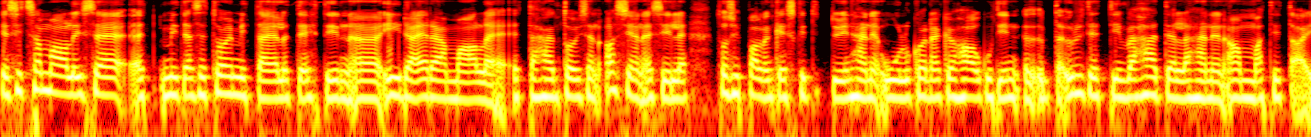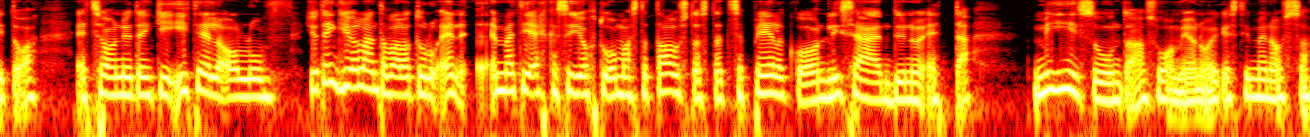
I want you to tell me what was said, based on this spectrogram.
Ja sitten sama oli se, että mitä se toimittajalle tehtiin Iida Erämaalle, että hän toi sen asian esille. Tosi paljon keskityttyin hänen ulkonäköhaukutin, että yritettiin vähätellä hänen ammattitaitoa. Että se on jotenkin itsellä ollut, jotenkin jollain tavalla tullut, en, en mä tiedä, ehkä se johtuu omasta taustasta, että se pelko on lisääntynyt, että mihin suuntaan Suomi on oikeasti menossa.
